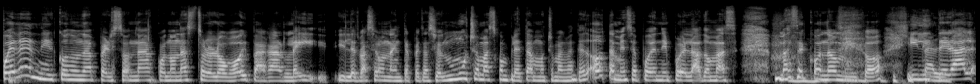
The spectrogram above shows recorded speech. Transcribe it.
pueden ir con una persona, con un astrólogo y pagarle y, y les va a hacer una interpretación mucho más completa, mucho más mentira. O también se pueden ir por el lado más, más económico y Digital. literal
